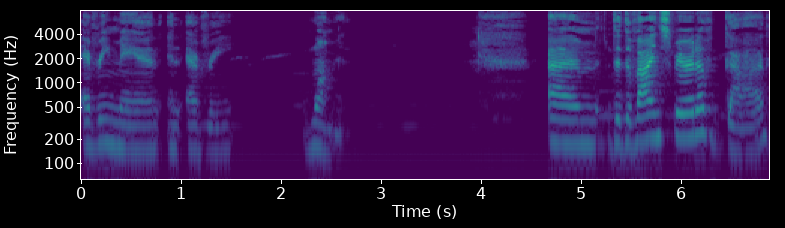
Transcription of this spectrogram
every man and every woman. um, the divine spirit of God,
